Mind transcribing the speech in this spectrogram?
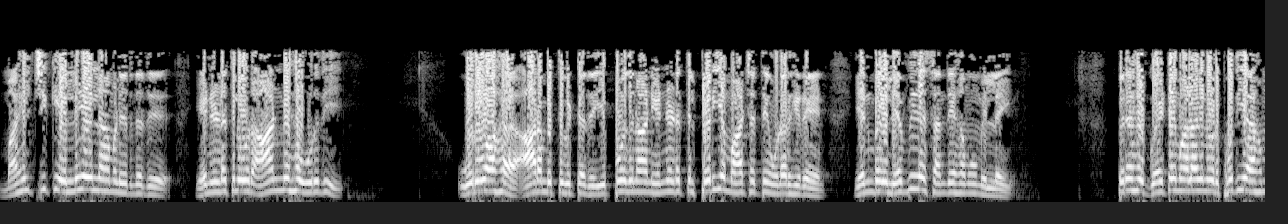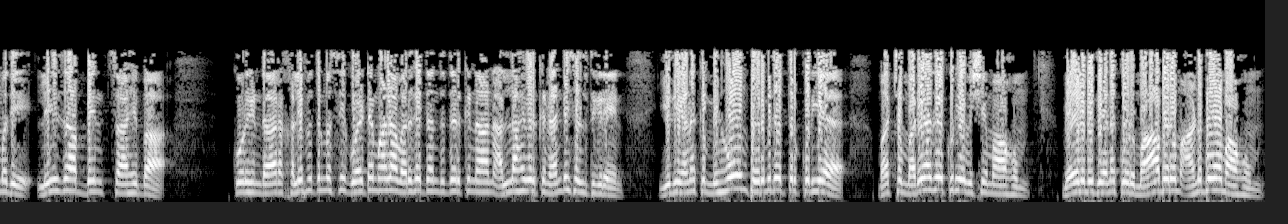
மகிழ்ச்சிக்கு எல்லையே இல்லாமல் இருந்தது. என்னிடத்தில் ஒரு ஆன்மீக உறுதி உருவாக ஆரம்பித்து விட்டது. இப்போது நான் என்னிடத்தில் பெரிய மாற்றத்தை உணர்கிறேன். என்பதில் எவ்வித சந்தேகமும் இல்லை. பிறகு குவேட்டமாலாவின் ஒரு புதிய அகமதி லீசா பின் சாஹிபா கூறுகின்றார் ஹலிஃபத்துல் மசி குவேட்டமாலா வருகை தந்ததற்கு நான் அல்லாஹிற்கு நன்றி செலுத்துகிறேன். இது எனக்கு மிகவும் பெருமிதத்திற்குரிய மற்றும் மரியாதைக்குரிய விஷயமாகும். மேலும் இது எனக்கு ஒரு மாபெரும் அனுபவமாகும்.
